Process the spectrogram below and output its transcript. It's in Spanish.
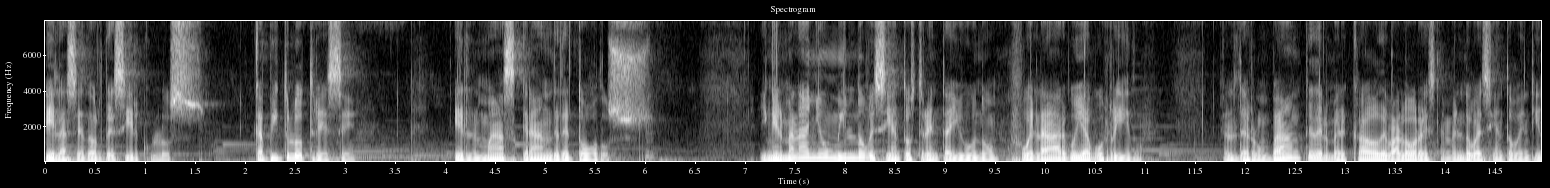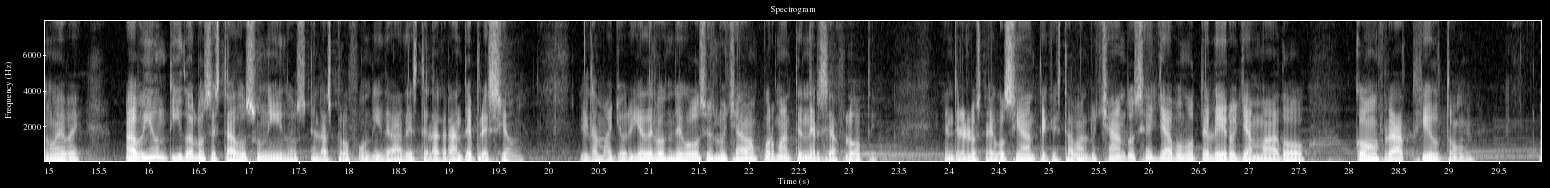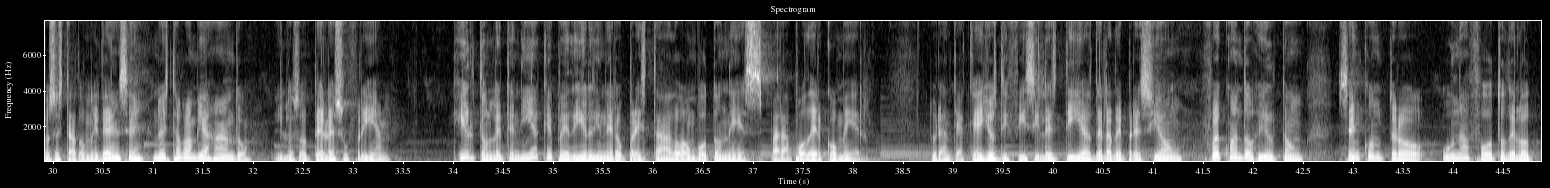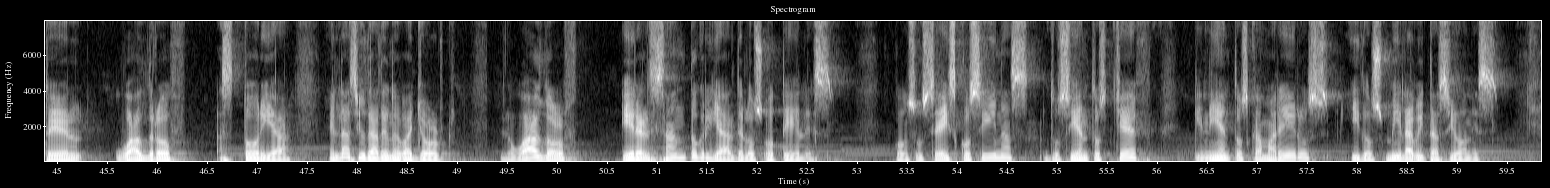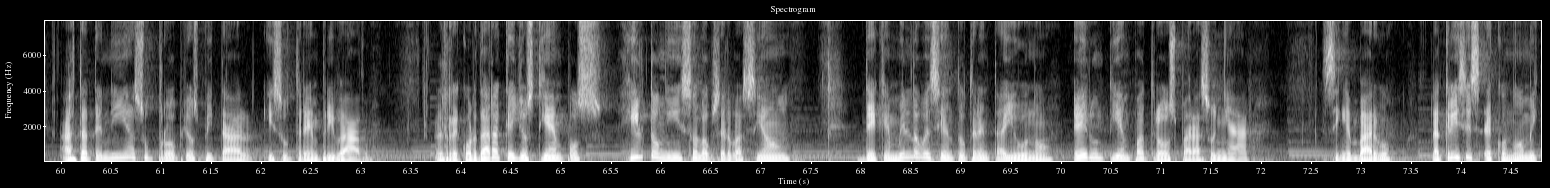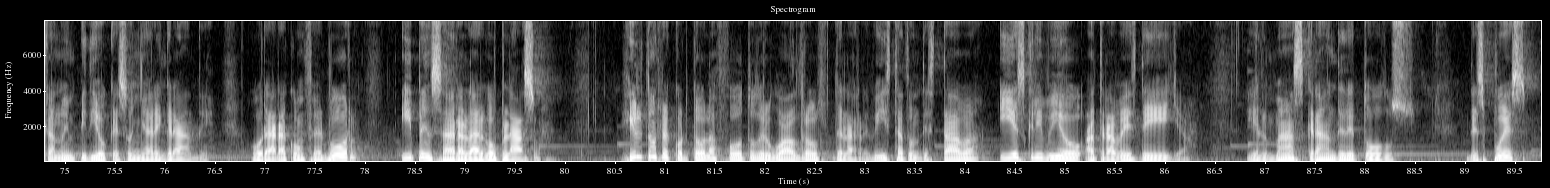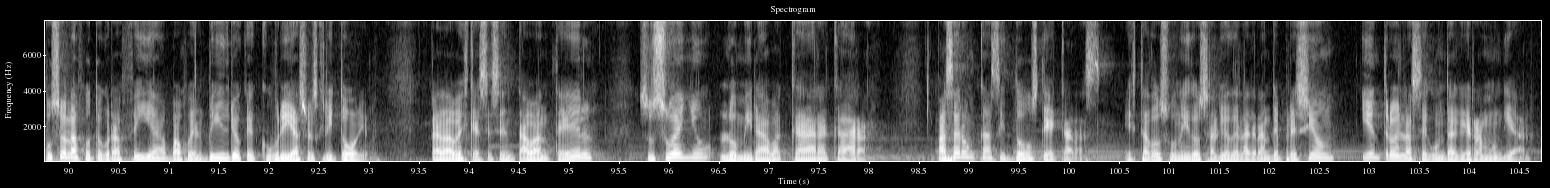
El Hacedor de Círculos. Capítulo 13. El más grande de todos. En el mal año 1931 fue largo y aburrido. El derrumbante del mercado de valores de 1929 había hundido a los Estados Unidos en las profundidades de la Gran Depresión, y la mayoría de los negocios luchaban por mantenerse a flote. Entre los negociantes que estaban luchando se hallaba un hotelero llamado Conrad Hilton, los estadounidenses no estaban viajando y los hoteles sufrían. Hilton le tenía que pedir dinero prestado a un botonés para poder comer. Durante aquellos difíciles días de la depresión fue cuando Hilton se encontró una foto del hotel Waldorf Astoria en la ciudad de Nueva York. El Waldorf era el santo grial de los hoteles, con sus seis cocinas, 200 chefs, 500 camareros y 2.000 habitaciones. Hasta tenía su propio hospital y su tren privado. Al recordar aquellos tiempos, Hilton hizo la observación de que en 1931 era un tiempo atroz para soñar. Sin embargo, la crisis económica no impidió que soñara en grande, orara con fervor y pensara a largo plazo. Hilton recortó la foto del Waldorf de la revista donde estaba y escribió a través de ella, el más grande de todos, Después puso la fotografía bajo el vidrio que cubría su escritorio. Cada vez que se sentaba ante él, su sueño lo miraba cara a cara. Pasaron casi dos décadas. Estados Unidos salió de la Gran Depresión y entró en la Segunda Guerra Mundial.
